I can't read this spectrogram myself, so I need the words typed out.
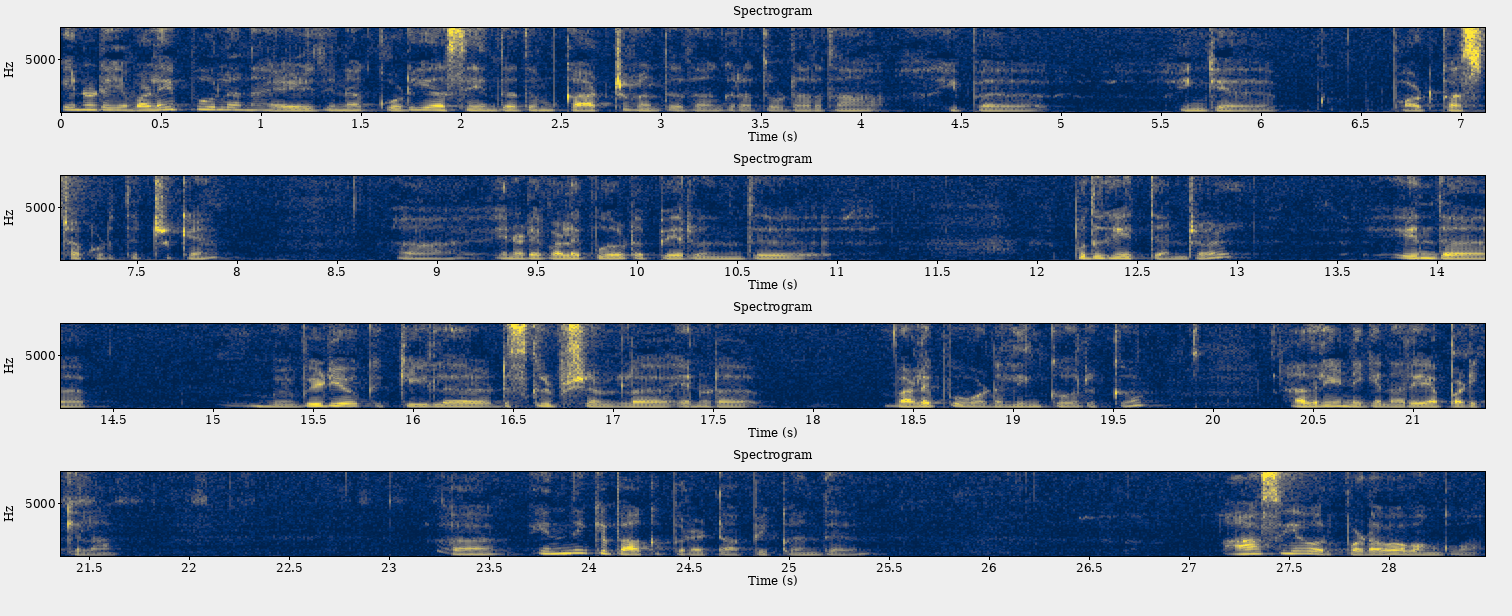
என்னுடைய வலைப்பூவில் நான் எழுதின கொடி அசைந்ததும் காற்று வந்ததுங்கிற தொடர் தான் இப்போ இங்கே பாட்காஸ்ட்டாக கொடுத்துட்ருக்கேன். என்னுடைய வலைப்பூவோட பேர் வந்து புதுகை தென்றல். இந்த வீடியோக்கு கீழே டிஸ்கிரிப்ஷனில் என்னோடய வலைப்பூவோட லிங்க்கும் இருக்குது அதுலேயும் இன்றைக்கி நிறையா படிக்கலாம். இன்றைக்கி பார்க்க போகிற டாபிக் வந்து ஆசையாக ஒரு புடவை வாங்குவோம்.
